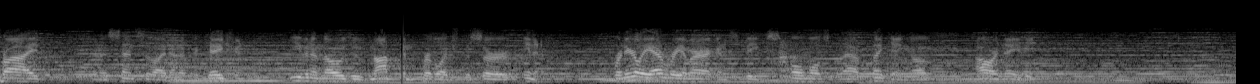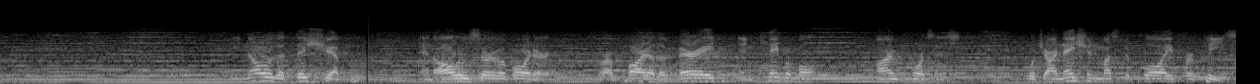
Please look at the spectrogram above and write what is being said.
pride and a sense of identification, even in those who've not been privileged to serve in it. For nearly every American speaks almost without thinking of our Navy. Know that this ship and all who serve aboard her are a part of the varied and capable armed forces which our nation must deploy for peace.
